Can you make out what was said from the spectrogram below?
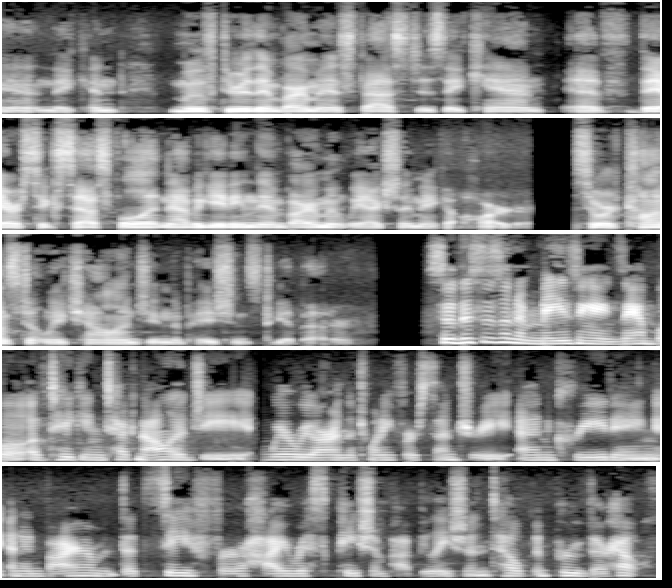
and they can move through the environment as fast as they can. If they are successful at navigating the environment, we actually make it harder. So we're constantly challenging the patients to get better. So, this is an amazing example of taking technology where we are in the 21st century and creating an environment that's safe for high risk patient population to help improve their health.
